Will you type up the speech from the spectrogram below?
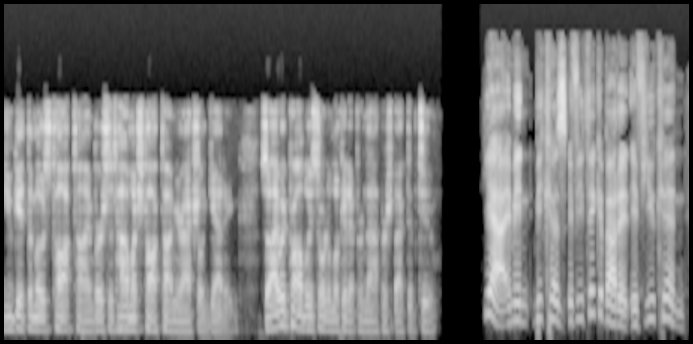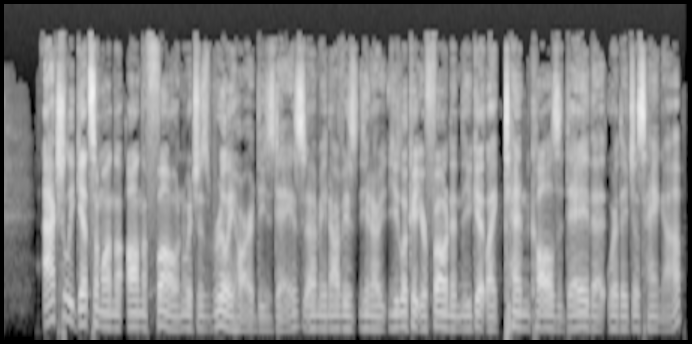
you get the most talk time versus how much talk time you're actually getting. So I would probably sort of look at it from that perspective too. Yeah, I mean, because if you think about it, if you can actually get someone on the, on the phone, which is really hard these days. I mean, obviously, you know, you look at your phone and you get like 10 calls a day that where they just hang up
